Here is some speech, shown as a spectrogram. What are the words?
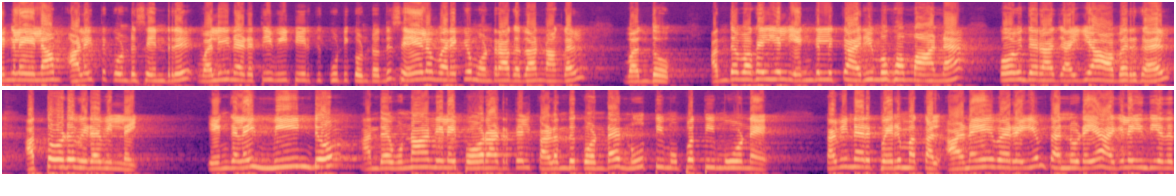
எங்களை எல்லாம் அழைத்து கொண்டு சென்று வழி நடத்தி வீட்டிற்கு கூட்டிக் கொண்டு வந்து சேலம் வரைக்கும் ஒன்றாக தான் நாங்கள் வந்தோம். அந்த வகையில் எங்களுக்கு அறிமுகமான கோவிந்தராஜ் ஐயா அவர்கள் அத்தோடு விடவில்லை. எங்களை மீண்டும் அந்த உண்ணாநிலை போராட்டத்தில் கலந்து கொண்ட நூத்தி முப்பத்தி மூணு கவிஞர் பெருமக்கள் அனைவரையும் தன்னுடைய அகில இந்திய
